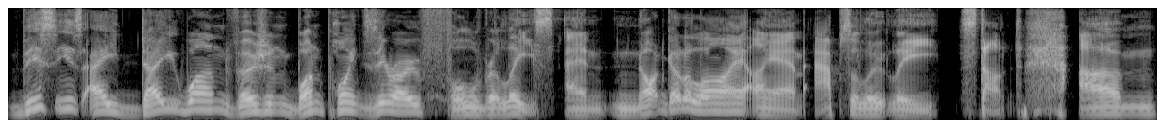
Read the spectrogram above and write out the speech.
This is a day one version 1.0 full release, and not gonna I am absolutely stunned. Um,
